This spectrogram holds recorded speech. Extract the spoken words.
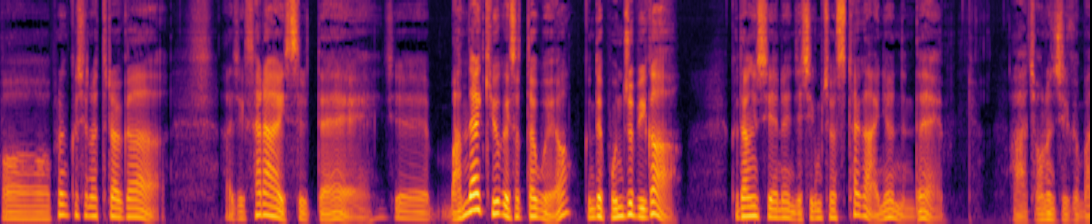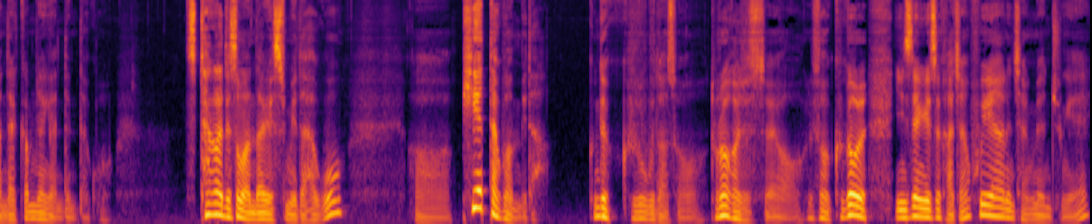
어, 프랭크 시나트라가 아직 살아 있을 때 이제 만날 기회가 있었다고 해요. 근데 본조비가 그 당시에는 이제 지금처럼 스타가 아니었는데, 아, 저는 지금 만날 깜냥이 안 된다고. 스타가 돼서 만나겠습니다 하고, 어, 피했다고 합니다. 근데 그러고 나서 돌아가셨어요. 그래서 그걸 인생에서 가장 후회하는 장면 중에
